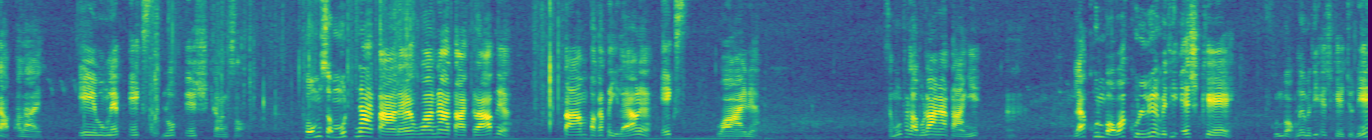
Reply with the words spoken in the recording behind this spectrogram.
กับอะไร a วงเล็บ x ลบ h กำลังสองผมสมมุติหน้าตานะว่าหน้าตากราฟเนี่ย ตามปกติแล้วเนี่ย x y เนี่ย สมมุติพาราโบลาหน้าตาอย่างนี้ แล้วคุณบอกว่าคุณเลื่อนไปที่ HK คุณบอกเลื่อนไปที่ HK จุดนี้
